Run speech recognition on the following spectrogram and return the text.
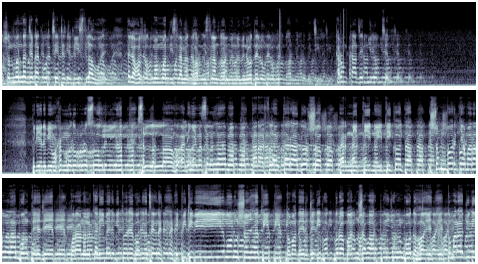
মুসলমানরা যেটা করছে, এটা যদি ইসলাম হয়, তাহলে হজরত মোহাম্মদ ইসলামের ধর্ম, ইসলাম ধর্মের নবী তাহলে অন্য কোনো ধর্মের নবী ছিলেন। কারণ কাজের মিল হচ্ছে আদর্শ, তার নীতি, নৈতিকতা সম্পর্কে আমার আল্লাহ বলতে যে কোরআনুল কারীমের ভিতরে বলেছেন এই পৃথিবীর মনুষ্য জাতি, তোমাদের যদি ভদ্র মানুষ হওয়ার প্রয়োজন বোধ হয়, তোমরা যদি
